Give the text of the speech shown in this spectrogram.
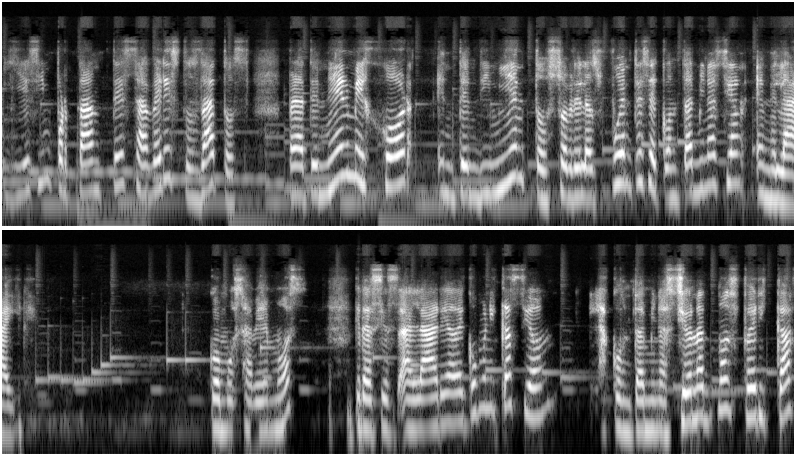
Y es importante saber estos datos para tener mejor entendimiento sobre las fuentes de contaminación en el aire. Como sabemos, gracias al área de comunicación, la contaminación atmosférica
